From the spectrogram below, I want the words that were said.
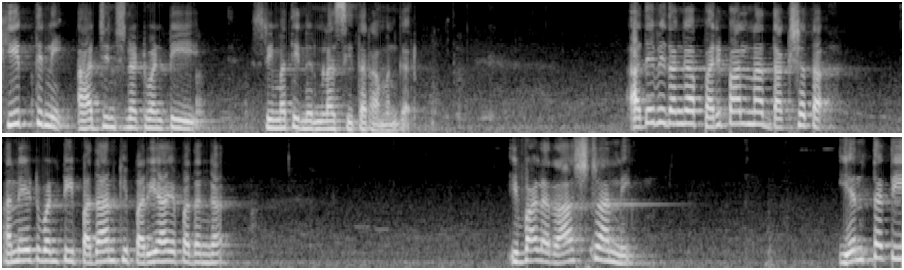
కీర్తిని ఆర్జించినటువంటి శ్రీమతి నిర్మలా సీతారామన్ గారు. అదేవిధంగా పరిపాలనా దక్షత అనేటువంటి పదానికి పర్యాయ పదంగా ఇవాళ రాష్ట్రాన్ని ఎంతటి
